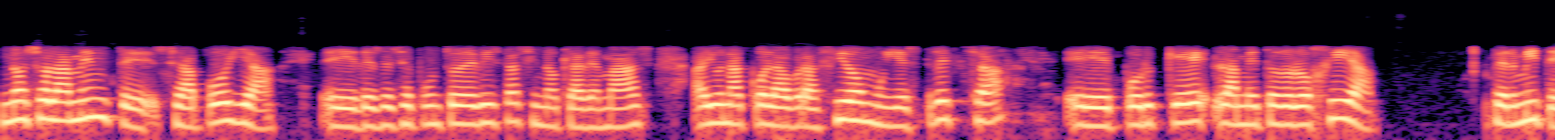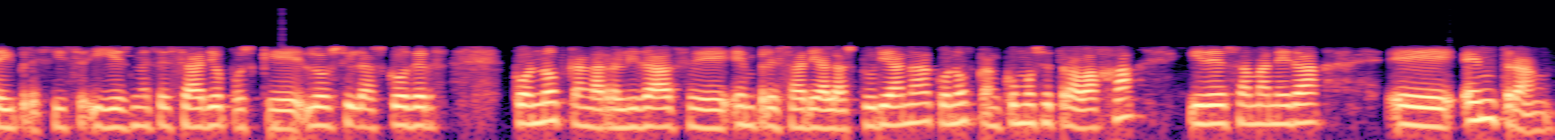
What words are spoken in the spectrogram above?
No solamente se apoya eh, desde ese punto de vista, sino que además hay una colaboración muy estrecha eh, porque la metodología permite y, precisa, y es necesario pues que los y las coders conozcan la realidad eh, empresarial asturiana, conozcan cómo se trabaja y de esa manera eh, entran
